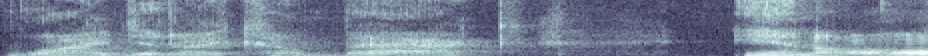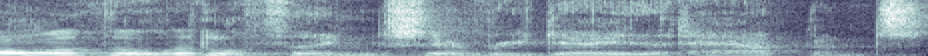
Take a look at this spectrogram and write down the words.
why did I come back in all of the little things every day that happens,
